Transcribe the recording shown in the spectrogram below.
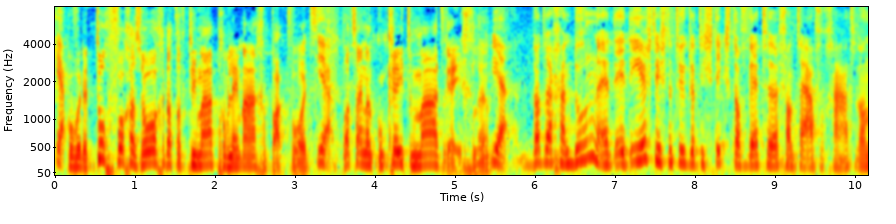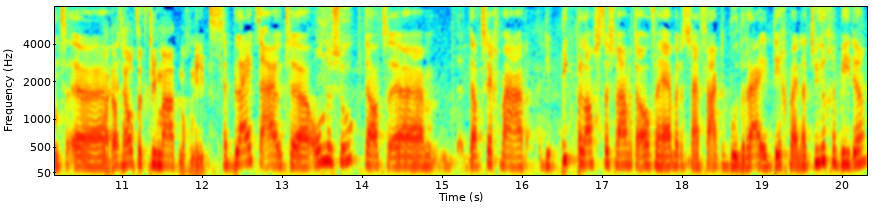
Ja. Hoe we er toch voor gaan zorgen dat dat klimaatprobleem aangepakt wordt? Ja. Wat zijn dan concrete maatregelen? Ja, wat wij gaan doen, het, het, eerste is natuurlijk dat die stikstofwet uh, van tafel gaat. Want, uh, maar dat helpt het klimaat nog niet. Het blijkt uit uh, onderzoek dat, ehm, dat zeg maar die piekbelasters waar we het over hebben, dat zijn vaak de boerderijen dicht bij natuurgebieden,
